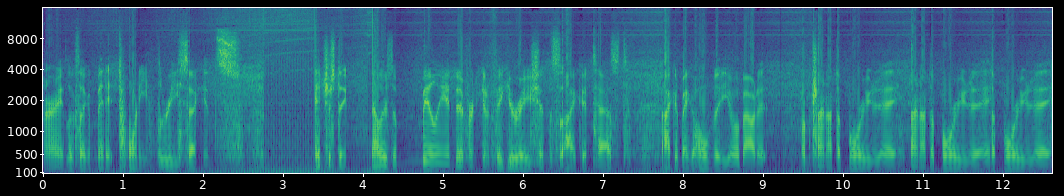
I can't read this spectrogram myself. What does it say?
All right, looks like a minute 23 seconds. Interesting. Now there's a million different configurations I could test. I could make a whole video about it. I'm trying not to bore you today. Try not to bore you today. To bore you today.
